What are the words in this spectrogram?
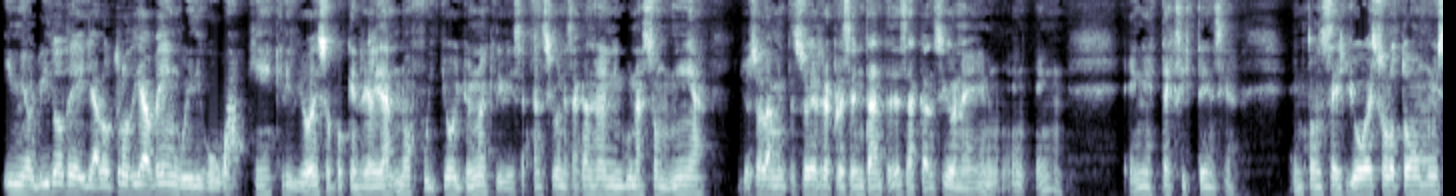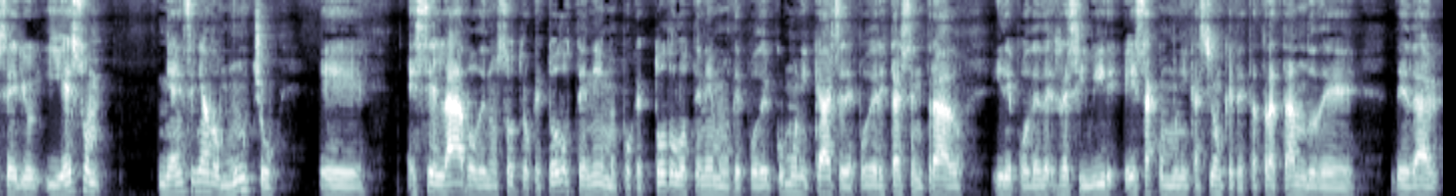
y me olvido de ella. Al otro día vengo y digo, wow, ¿quién escribió eso? Porque en realidad no fui yo, yo no escribí esa canción, esas canciones ninguna son mías, yo solamente soy el representante de esas canciones en, en, en esta existencia. Entonces yo eso lo tomo muy serio y eso me ha enseñado mucho eh, ese lado de nosotros que todos tenemos, porque todos lo tenemos, de poder comunicarse, de poder estar centrado y de poder recibir esa comunicación que te está tratando de, dar.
